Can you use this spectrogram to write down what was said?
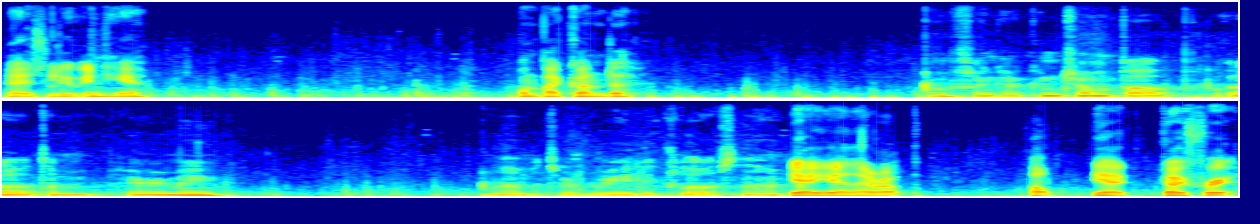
There's loot in here. One back under. I don't think I can jump up without them hearing me. No, they're really close now. Yeah, yeah, they're up. Top. Yeah, go for it.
